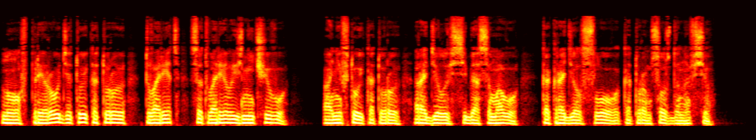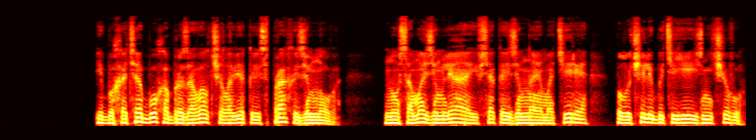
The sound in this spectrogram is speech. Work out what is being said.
Но в природе той, которую Творец сотворил из ничего, а не в той, которую родил из себя самого, как родил Слово, которым создано все. Ибо хотя Бог образовал человека из праха земного, но сама земля и всякая земная материя получили бытие из ничего.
